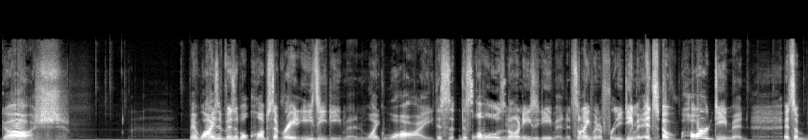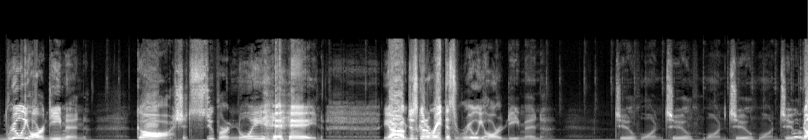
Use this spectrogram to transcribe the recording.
Gosh. Man, why is Invisible Club separate Easy Demon? Like, why? This this level is not an easy demon. It's not even a free demon. It's a hard demon. It's a really hard demon. Gosh, it's super annoying. Yeah, I'm just gonna rate this really hard demon. Two, one, two, one, two, one, two. No,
